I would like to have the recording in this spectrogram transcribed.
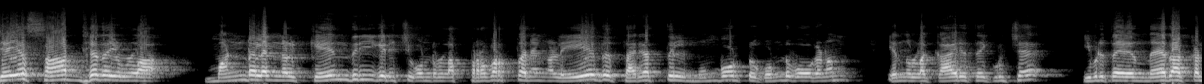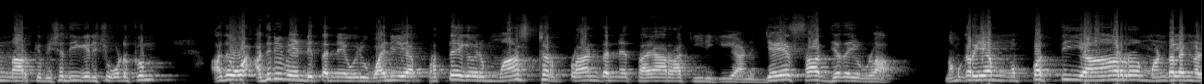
ജയസാധ്യതയുള്ള മണ്ഡലങ്ങൾ കേന്ദ്രീകരിച്ചുകൊണ്ടുള്ള പ്രവർത്തനങ്ങൾ ഏത് തരത്തിൽ മുമ്പോട്ട് കൊണ്ടുപോകണം എന്നുള്ള കാര്യത്തെക്കുറിച്ച് ഇവിടുത്തെ നേതാക്കന്മാർക്ക് വിശദീകരിച്ചു കൊടുക്കും. അത് അതിനുവേണ്ടി തന്നെ ഒരു വലിയ പ്രത്യേക ഒരു മാസ്റ്റർ പ്ലാൻ തന്നെ തയ്യാറാക്കിയിരിക്കുകയാണ്. ജയസാധ്യതയുള്ള നമുക്കറിയാം മുപ്പത്തിയാറ് മണ്ഡലങ്ങൾ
